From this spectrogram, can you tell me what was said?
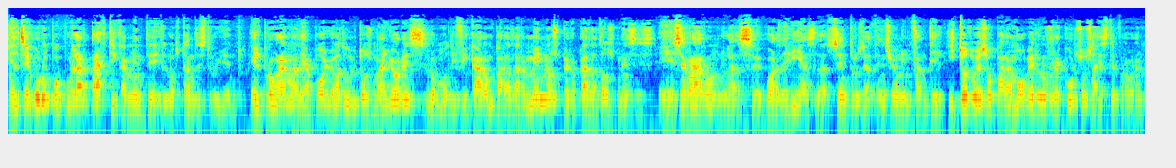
El seguro popular prácticamente lo están destruyendo. El programa de apoyo a adultos mayores lo modificaron para dar menos, pero cada dos meses. Eh, cerraron las eh, guarderías, los centros de atención infantil y todo eso para mover los recursos a este programa.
